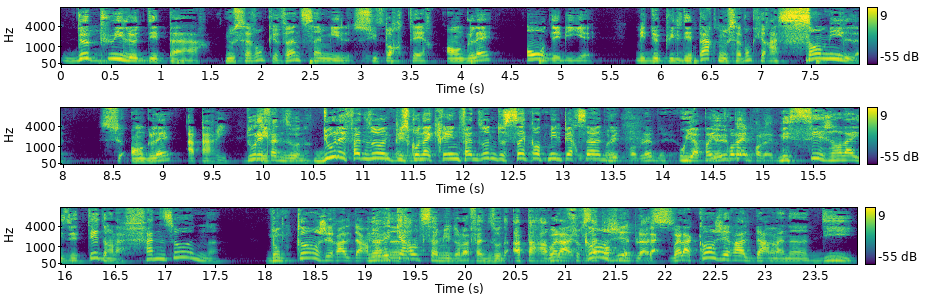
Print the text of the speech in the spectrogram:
depuis le départ, nous savons que 25 000 supporters anglais ont des billets. Mais depuis le départ, nous savons qu'il y aura 100 000 anglais à Paris. D'où les fan zones. D'où les fan zones, puisqu'on a créé une fan zone de 50 000 personnes. Il n'y a pas eu de problème d'ailleurs. Où il n'y a, pas, eu de problème. Mais ces gens-là, ils étaient dans la fan zone. Donc quand Gérald Darmanin... Il y en avait 45 000 dans la fan zone apparemment, voilà, sur 50 000 places. Bah, voilà, quand Gérald Darmanin dit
